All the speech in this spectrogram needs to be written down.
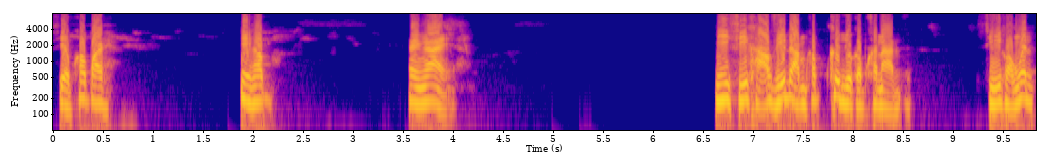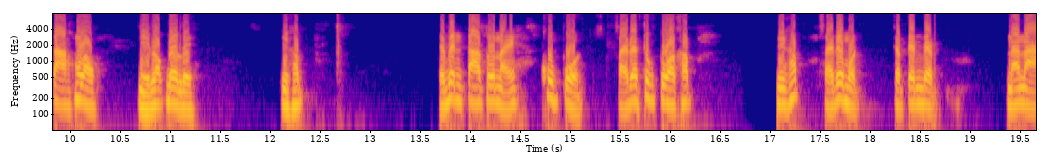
เสียบเข้าไป นี่ครับ ง่ายๆ มีสีขาวสีดำครับ ขึ้นอยู่กับขนาด สีของแว่นตาของเรา นี่ล็อกได้เลย นี่ครับแต่แว่นตาตัวไหน คู่โปรดใส่ได้ทุกตัวครับ นี่ครับ ใส่ได้หมดจะเป็นแบบหนา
